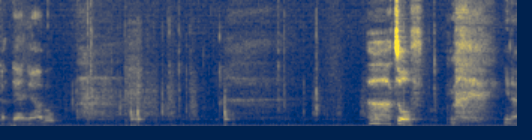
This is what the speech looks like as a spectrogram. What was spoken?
Got it's all, you know.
